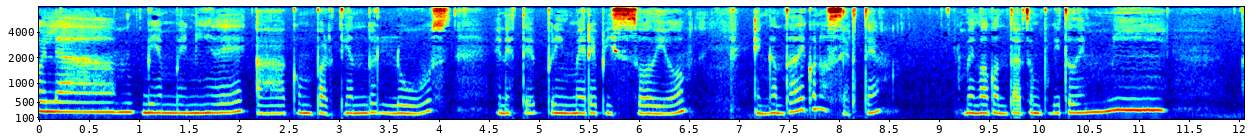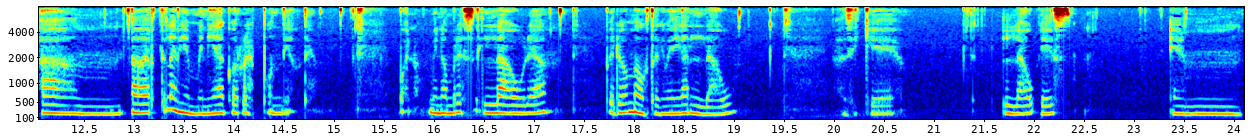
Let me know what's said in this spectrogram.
hola, bienvenida a Compartiendo Luz en este primer episodio. Encantada de conocerte. Vengo a contarte un poquito de mí, a, darte la bienvenida correspondiente. Bueno, mi nombre es Laura, pero me gusta que me digan Lau. Así que Lau es. Em,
